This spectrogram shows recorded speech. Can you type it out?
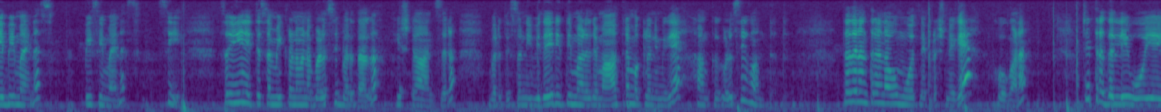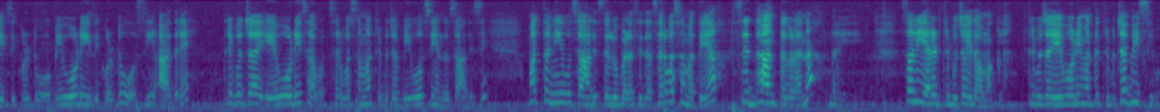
A B minus P C minus C so ಈ ನಿತ್ಯ ಸಮೀಕರಣವನ್ನು ಬಳಸಿ ಬರೆದಾಗ ಇಷ್ಟ ಆನ್ಸರ್ ಬರುತ್ತೆ. ಸೊ ನೀವು ಇದೇ ರೀತಿ ಮಾಡಿದ್ರೆ ಮಾತ್ರ ಮಕ್ಕಳು ನಿಮಗೆ ಅಂಕಗಳು ಸಿಗುವಂಥದ್ದು. ತದನಂತರ ನಾವು ಮೂವತ್ತನೇ ಪ್ರಶ್ನೆಗೆ ಹೋಗೋಣ. ಚಿತ್ರದಲ್ಲಿ O A is equal to O B O D is equal to O C ಆದರೆ ತ್ರಿಭುಜ ಎ ಒ ಡಿ ಸರ್ವಸಮ, ತ್ರಿಭುಜ ಬಿ ಒ ಸಿ ಎಂದು ಸಾಧಿಸಿ ಮತ್ತು ನೀವು ಸಾಧಿಸಲು ಬಳಸಿದ ಸರ್ವಸಮತೆಯ ಸಿದ್ಧಾಂತಗಳನ್ನು ಬರೆಯಿರಿ. ಸೊ ಅಲ್ಲಿ ಎರಡು ತ್ರಿಭುಜ ಇದಾವೆ ಮಕ್ಕಳ ತ್ರಿಭುಜ ಎ ಒ ಡಿ ಮತ್ತು ತ್ರಿಭುಜ ಬಿ ಸಿ ಒ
